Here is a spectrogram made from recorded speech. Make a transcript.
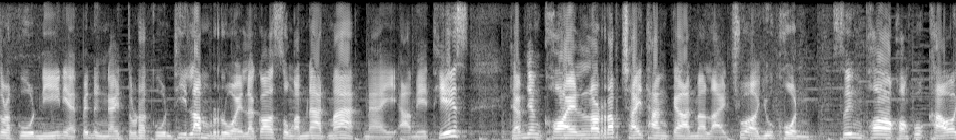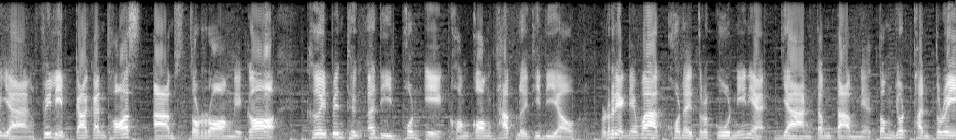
ตระกูลนี้เนี่ยเป็นหนึ่งในตระกูลที่ร่ำรวย แล้วก็ทรงอำนาจมากในอาร์เมทิส แถมยังคอยรับใช้ทางการมาหลายชั่วอายุคน ซึ่งพ่อของพวกเขาอย่างฟิลิปกากันทอสอาร์มสตรองเนี่ยก็ เคยเป็นถึงอดีตพลเอกของกองทัพเลยทีเดียว เรียกได้ว่าคนในตระกูลนี้เนี่ยอย่างต่ำๆเนี่ยต้องยศพันตรี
